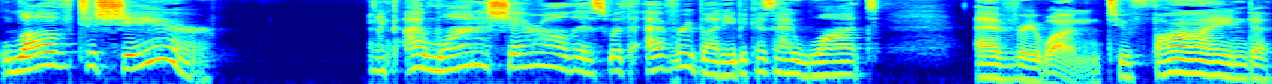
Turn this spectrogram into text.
love to share. Like, I want to share all this with everybody because I want everyone to find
